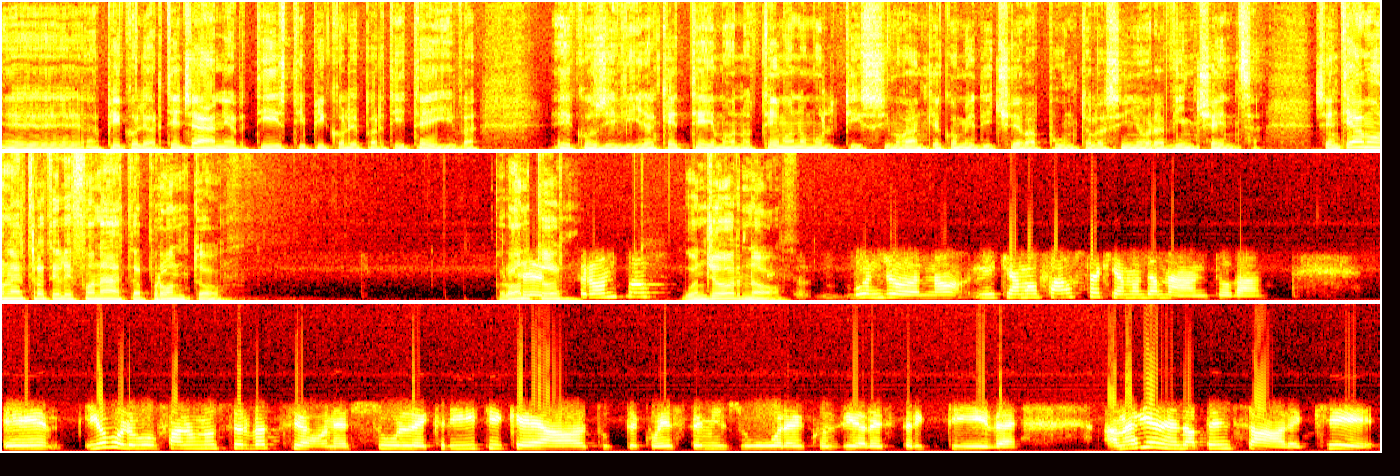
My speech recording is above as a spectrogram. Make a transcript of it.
eh, piccoli artigiani, artisti, piccole partite IVA e così via, che temono, temono moltissimo, anche come diceva appunto la signora Vincenza. Sentiamo un'altra telefonata, pronto? Pronto? Eh, pronto? Buongiorno. Buongiorno, mi chiamo Fausta, chiamo da Mantova. E io volevo fare un'osservazione sulle critiche a tutte queste misure così restrittive. A me viene da pensare che eh,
